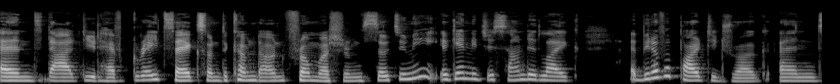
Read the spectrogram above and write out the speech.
and that you'd have great sex on the come down from mushrooms. So to me, again, it just sounded like a bit of a party drug and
